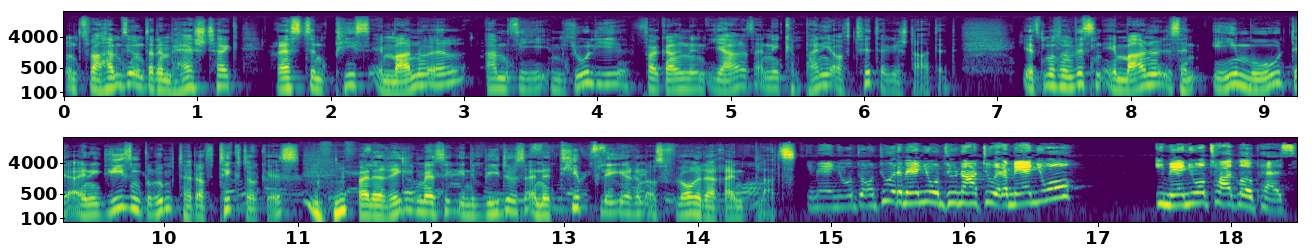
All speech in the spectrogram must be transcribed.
Und zwar haben sie unter dem Hashtag Rest in Peace Emanuel, haben sie im Juli vergangenen Jahres eine Kampagne auf Twitter gestartet. Jetzt muss man wissen, Emanuel ist ein Emu, der eine Riesenberühmtheit auf TikTok ist, mhm. weil er regelmäßig in die Videos einer Tierpflegerin aus Florida reinplatzt. Emanuel, don't do it, Emanuel, do not do it, Emanuel. Emanuel Todd Lopez.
